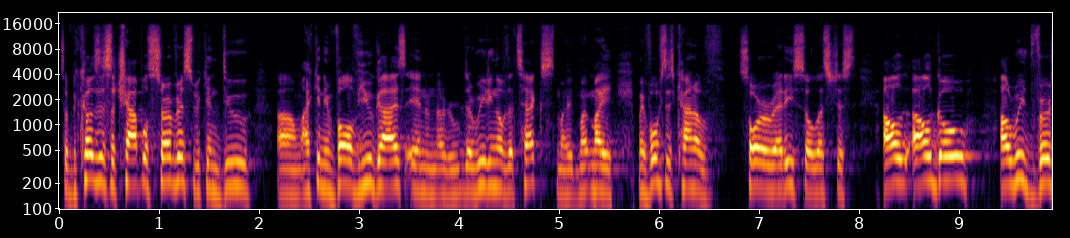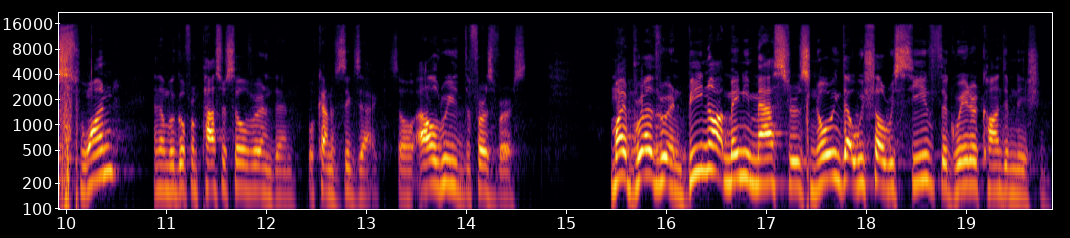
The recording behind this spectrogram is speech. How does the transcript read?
So because it's a chapel service, we can do, um, I can involve you guys in the reading of the text. My, my, my, voice is kind of sore already, so let's just, I'll, I'll go, I'll read verse 1, and then we'll go from Pastor Silver, and then we'll kind of zigzag. So I'll read the first verse. My brethren, be not many masters, knowing that we shall receive the greater condemnation.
